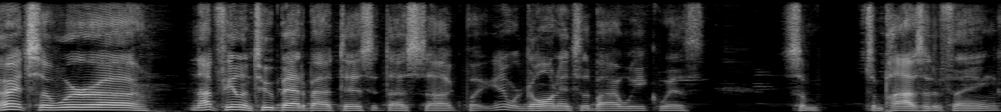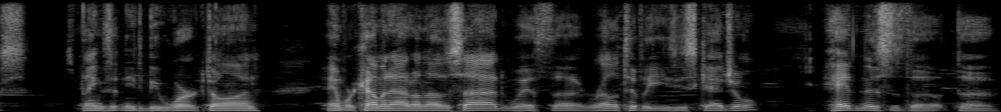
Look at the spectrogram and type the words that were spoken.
All right, so we're uh, not feeling too bad about this. It does suck, but you know we're going into the bye week with some some positive things, things that need to be worked on, and we're coming out on the other side with a relatively easy schedule. Heading this is the the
